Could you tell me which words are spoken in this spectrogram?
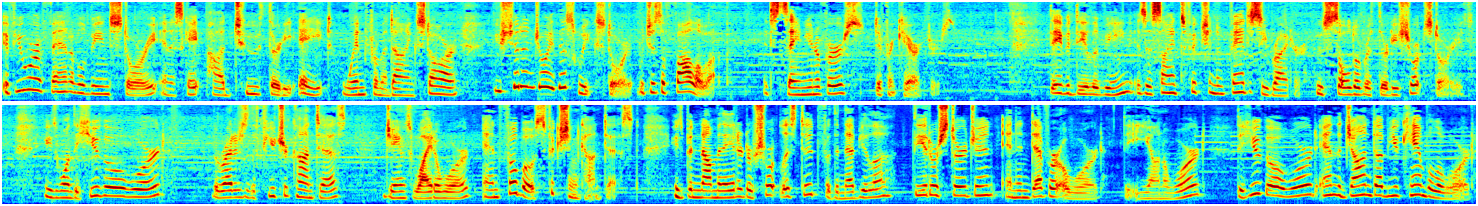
If you were a fan of Levine's story in Escape Pod 238, Wind from a Dying Star, you should enjoy this week's story, which is a follow up. It's the same universe, different characters. David D. Levine is a science fiction and fantasy writer who's sold over 30 short stories. He's won the Hugo Award, the Writers of the Future Contest, James White Award, and Phobos Fiction Contest. He's been nominated or shortlisted for the Nebula, Theodore Sturgeon, and Endeavor Award, the Eon Award, the Hugo Award, and the John W. Campbell Award,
